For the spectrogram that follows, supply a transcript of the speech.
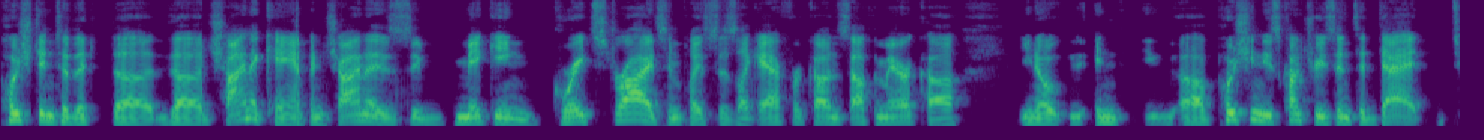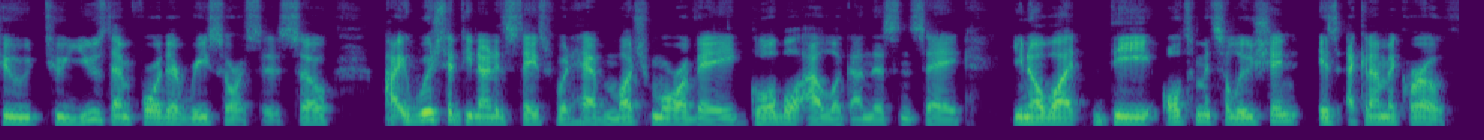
pushed into the, the, the China camp, and China is making great strides in places like Africa and South America. You know, in uh, pushing these countries into debt to to use them for their resources. So I wish that the United States would have much more of a global outlook on this and say, you know what, the ultimate solution is economic growth.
